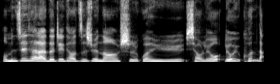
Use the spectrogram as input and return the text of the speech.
我们接下来的这条资讯呢，是关于小刘刘宇坤的。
